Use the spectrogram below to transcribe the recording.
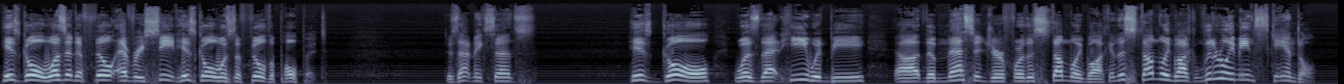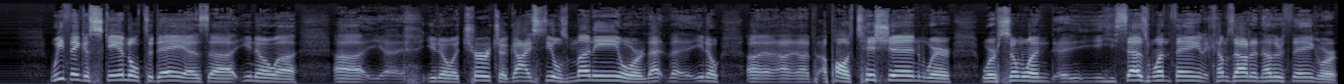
His goal wasn't to fill every seat, his goal was to fill the pulpit. Does that make sense? His goal was that he would be uh, the messenger for the stumbling block. And this stumbling block literally means scandal. We think of scandal today as, uh, you know, uh, uh, you know, a church, a guy steals money, or that, that you know, uh, a, a, politician where where someone uh, he says one thing and it comes out another thing, or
